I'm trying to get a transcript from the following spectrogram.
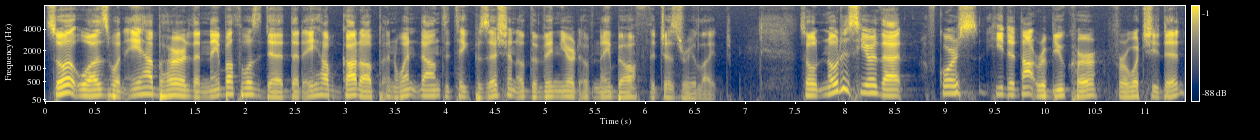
So it was when Ahab heard that Naboth was dead that Ahab got up and went down to take possession of the vineyard of Naboth the Jezreelite. So notice here that, of course, he did not rebuke her for what she did,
